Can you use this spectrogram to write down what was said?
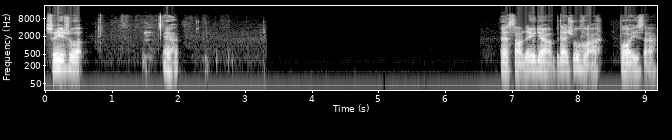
所以说，哎呀，哎，嗓子有点不太舒服啊，不好意思啊。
